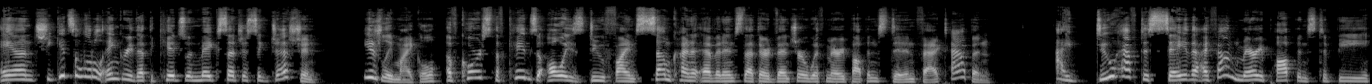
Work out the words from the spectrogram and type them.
And she gets a little angry that the kids would make such a suggestion. Usually Michael. Of course, the kids always do find some kind of evidence that their adventure with Mary Poppins did in fact happen. I do have to say that I found Mary Poppins to be,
